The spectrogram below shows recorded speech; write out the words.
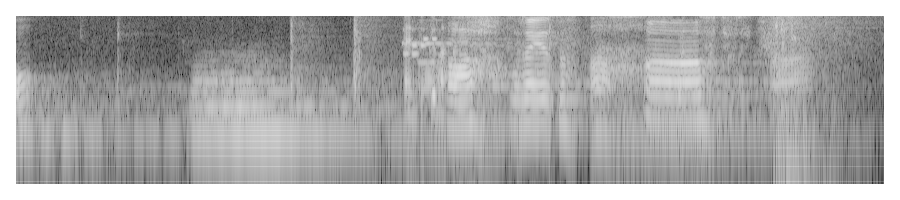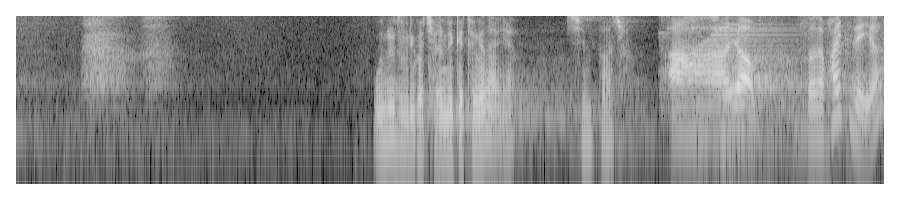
어? end 끝났다. 고생했어. 오늘도 우리가 제일 늦게 퇴근 아니야? 힘 빠져 아야 너네 화이트데이야?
